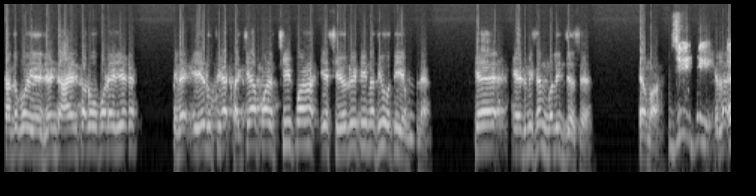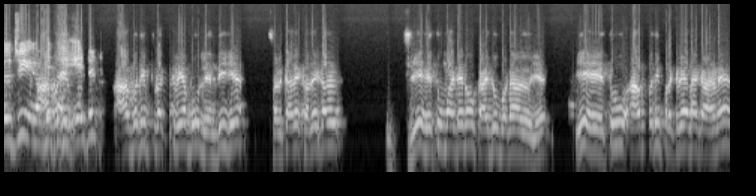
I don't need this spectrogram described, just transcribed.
કાં તો કોઈ એજન્ટ હાયર કરવો પડે છે અને એ રૂપિયા ખર્ચ્યા પછી પણ એ સિક્યોરિટી નથી હોતી એમને કે એડમિશન મળી જ જશે એમાં. જી જી. જી આ બધી- આ બધી પ્રક્રિયા બહુ લેન્ધી છે. સરકારે ખરેખર જે હેતુ માટેનો કાયદો બનાવ્યો છે એ હેતુ આ બધી પ્રક્રિયાના કારણે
